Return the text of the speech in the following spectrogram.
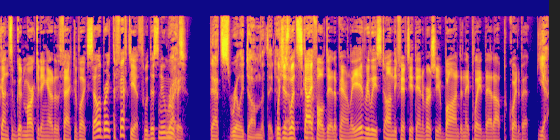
gotten some good marketing out of the fact of like celebrate the 50th with this new movie. Right. That's really dumb that they did. Which is that. what Skyfall did. Apparently, it released on the 50th anniversary of Bond, and they played that up quite a bit. Yeah,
